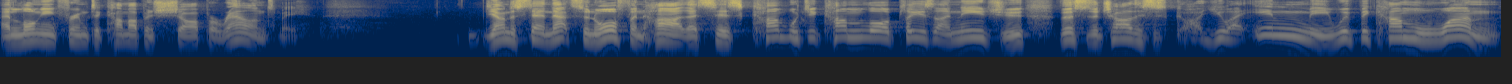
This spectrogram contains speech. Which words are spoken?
and longing for Him to come up and show up around me. Do you understand? That's an orphan heart that says, Come, would you come, Lord? Please, I need you. Versus a child that says, God, you are in me. We've become one.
